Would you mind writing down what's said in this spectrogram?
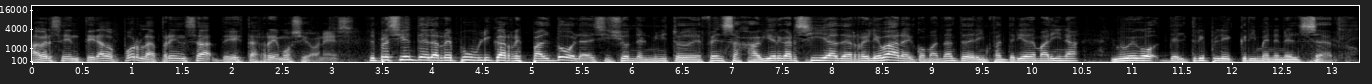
haberse enterado por la prensa de estas remociones. El presidente de la República respaldó la decisión del ministro de Defensa, Javier García, de relevar al comandante de la Infantería de Marina luego del triple crimen en el Cerro.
